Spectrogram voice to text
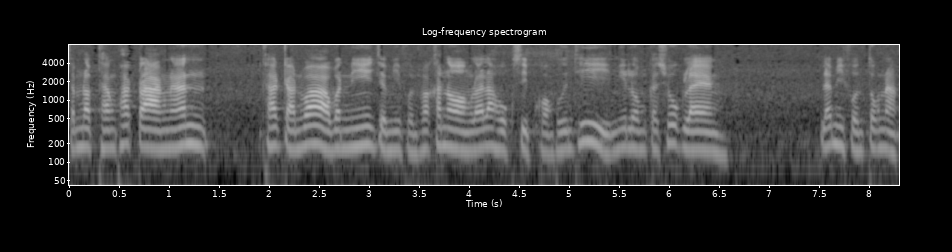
สำหรับทางภาคกลางนั้น คาดการว่าวันนี้จะมีฝนฟ้าขนองร้อยละ 60 ของพื้นที่มีลมกระโชกแรง และมีฝนตกหนัก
